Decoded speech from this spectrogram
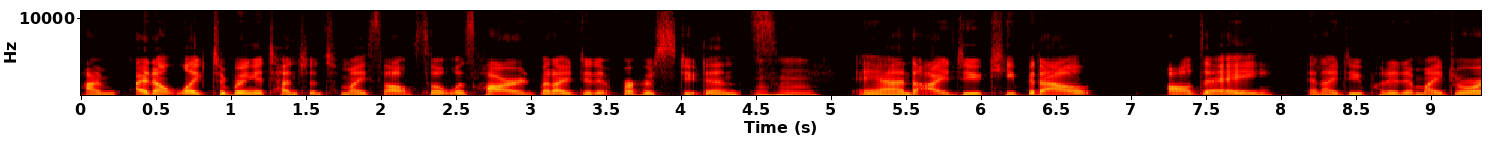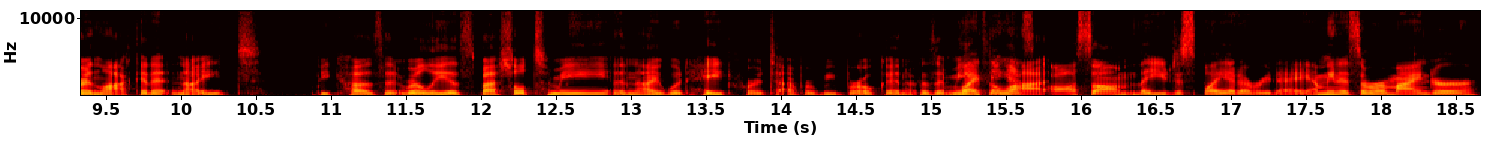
I'm I don't like to bring attention to myself, so it was hard, but I did it for her students. Mm-hmm. And I do keep it out all day and I do put it in my drawer and lock it at night because it really is special to me and I would hate for it to ever be broken because it means Well, I a think lot. it's awesome that you display it every day. I mean, it's a reminder,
